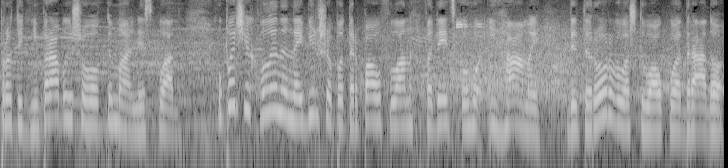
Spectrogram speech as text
Проти Дніпра вийшов оптимальний склад. У перші хвилини найбільше потерпав фланг Федецького і Гами, де терор влаштував Квадрадо.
